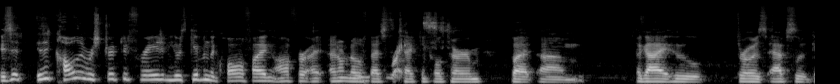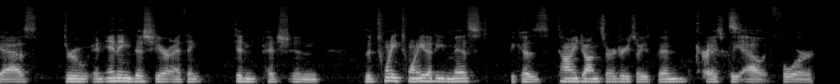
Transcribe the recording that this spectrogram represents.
is it is it called a restricted free agent? He was given the qualifying offer. I, I don't know if that's right. the technical term, but um, a guy who throws absolute gas through an inning this year, and I think didn't pitch in the 2020 that he missed because Tommy John surgery. So he's been Correct. basically out for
